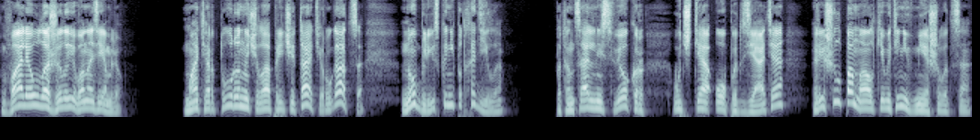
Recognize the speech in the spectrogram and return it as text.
Валя уложила его на землю. Мать Артура начала причитать и ругаться, но близко не подходила. Потенциальный свекор, учтя опыт зятя, решил помалкивать и не вмешиваться.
